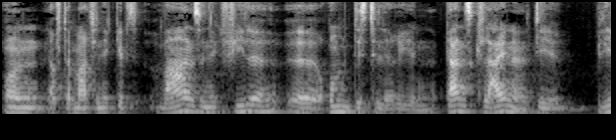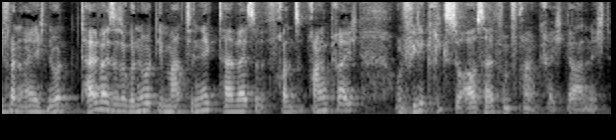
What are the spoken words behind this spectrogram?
Und auf der Martinique gibt's wahnsinnig viele äh, Rumdistillerien, ganz kleine, die liefern eigentlich nur, teilweise sogar nur die Martinique, teilweise Franz Frankreich und viele kriegst du außerhalb von Frankreich gar nicht.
